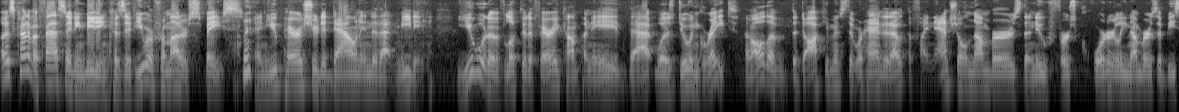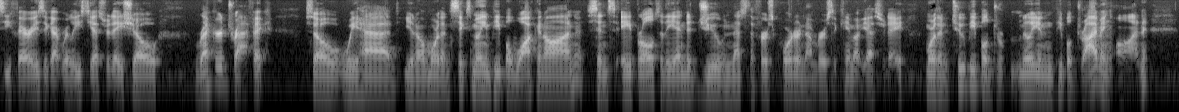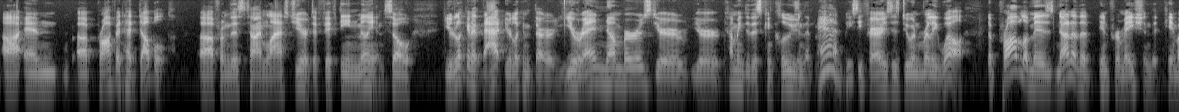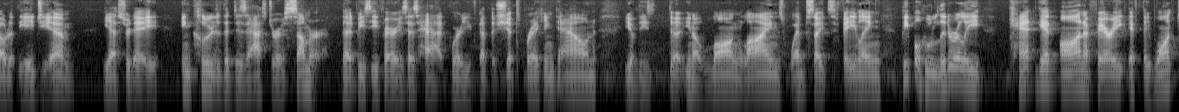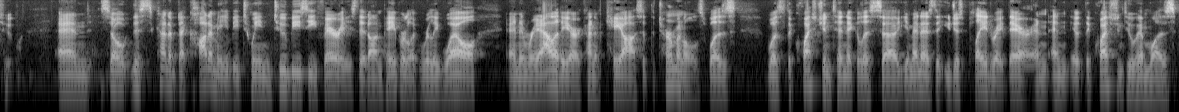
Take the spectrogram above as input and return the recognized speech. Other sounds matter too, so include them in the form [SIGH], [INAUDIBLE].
Well, it's kind of a fascinating meeting because if you were from outer space [LAUGHS] and you parachuted down into that meeting, you would have looked at a ferry company that was doing great. And all the, the documents that were handed out, the financial numbers, the new first quarterly numbers of BC Ferries that got released yesterday show record traffic. So we had, you know, more than 6 million people walking on since April to the end of June. That's the first quarter numbers that came out yesterday. More than 2 people million people driving on. Uh, and uh, profit had doubled uh, from this time last year to 15 million. So you're looking at that, you're looking at their year-end numbers, you're you're coming to this conclusion that man, BC Ferries is doing really well. The problem is none of the information that came out at the AGM yesterday included the disastrous summer that BC Ferries has had, where you've got the ships breaking down, you have these uh, you know long lines, websites failing, people who literally can't get on a ferry if they want to. And so this kind of dichotomy between two BC ferries that on paper look really well and in reality are kind of chaos at the terminals was was the question to Nicolas uh, Jimenez that you just played right there. And and it, the question to him was,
